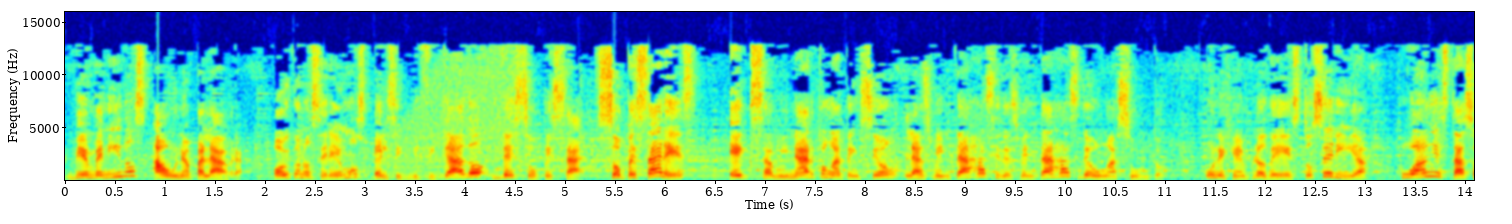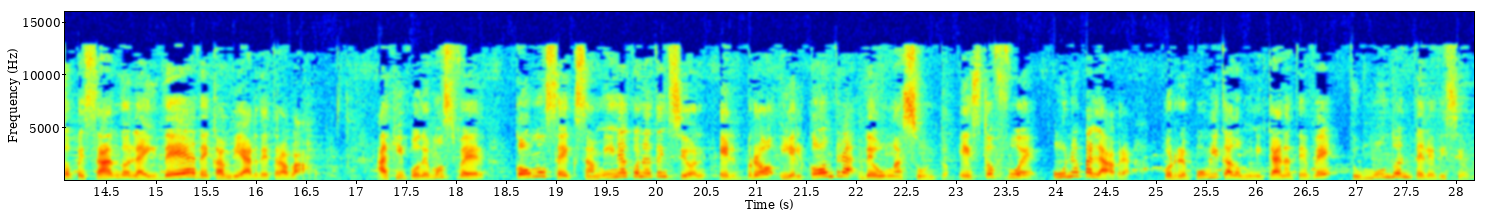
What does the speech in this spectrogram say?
Bienvenidos a Una Palabra. Hoy conoceremos el significado de sopesar. Sopesar es examinar con atención las ventajas y desventajas de un asunto. Un ejemplo de esto sería, Juan está sopesando la idea de cambiar de trabajo. Aquí podemos ver cómo se examina con atención el pro y el contra de un asunto. Esto fue Una Palabra por República Dominicana TV, Tu Mundo en Televisión.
